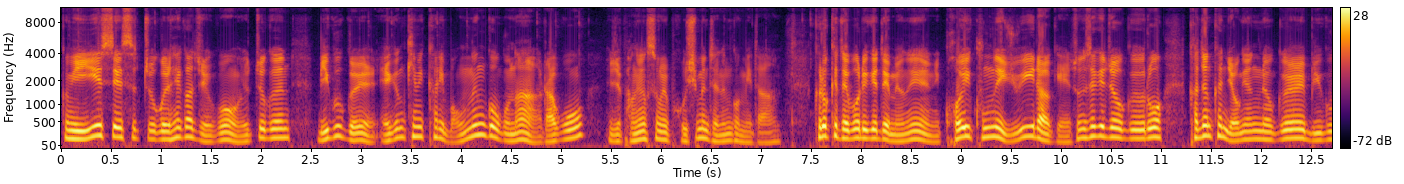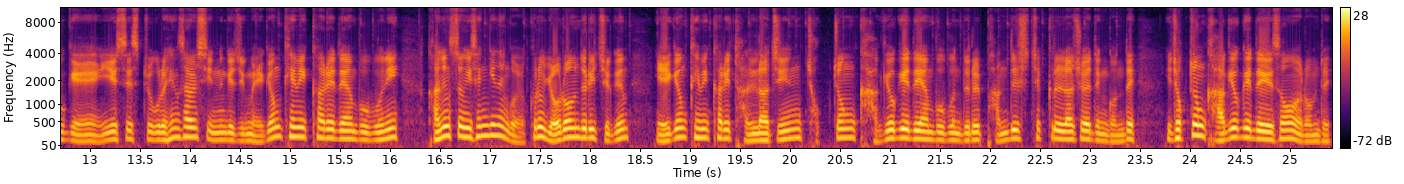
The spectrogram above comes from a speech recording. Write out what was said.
그럼 이 ESS 쪽을 해가지고 이쪽은 미국을 애경 케미칼이 먹는 거구나라고 이제 방향성을 보시면 되는 겁니다. 그렇게 돼버리게 되면은 거의 국내 유일하게 전 세계적으로 가장 큰 영향력을 미국의 ESS 쪽으로 행사할 수 있는 게 지금 애경 케미칼에 대한 부분이 가능성이 생기는 거예요. 그럼 여러분들이 지금 애경 케미칼이 달라진 적정 가격에 대한 부분들을 반드시 체크 를 하셔야 된 건데 이 적정 가격에 대해서 여러분들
